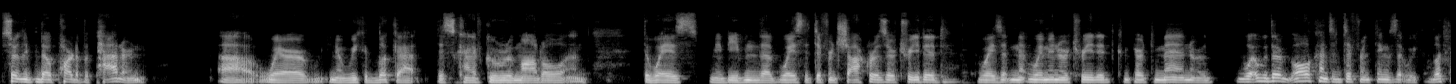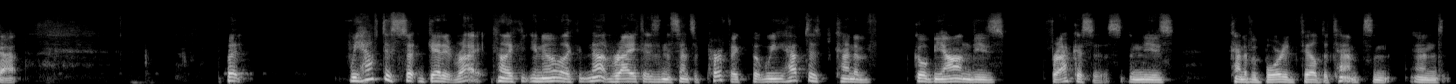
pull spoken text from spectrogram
certainly though part of a pattern uh, where you know we could look at this kind of guru model and the ways, maybe even the ways that different chakras are treated, the ways that women are treated compared to men, or what, there are all kinds of different things that we could look at. But we have to get it right like you know like not right as in the sense of perfect but we have to kind of go beyond these fracases and these kind of aborted failed attempts and and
